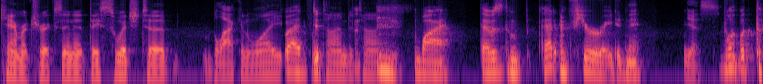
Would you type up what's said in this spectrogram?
camera tricks in it. They switch to black and white Well, from did- time to time. Why? That was the that infuriated me. Yes. What what the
